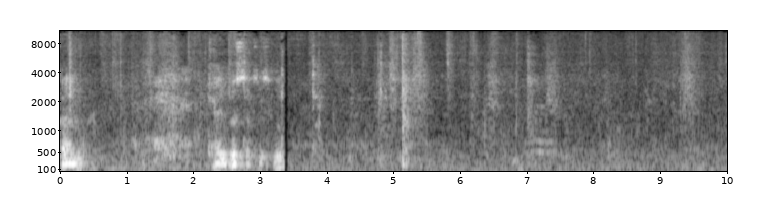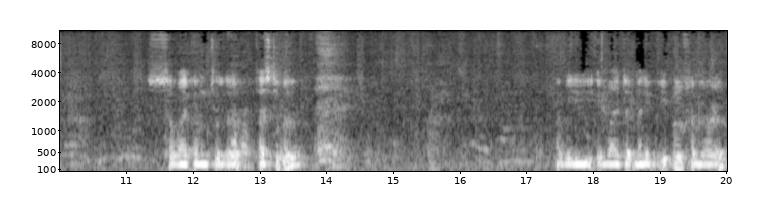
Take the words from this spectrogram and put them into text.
come, and it was successful. So welcome to the festival. We invited many people from Europe.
